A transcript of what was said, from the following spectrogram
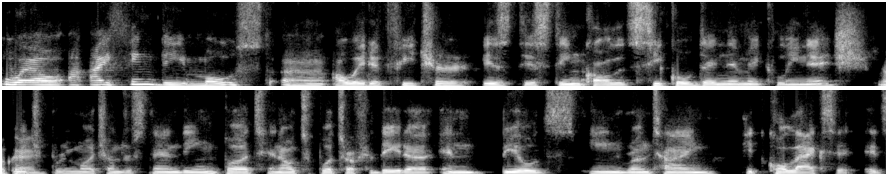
Well, I think the most uh, awaited feature is this thing called SQL Dynamic Lineage, okay. which pretty much understands the input and output of your data and builds in runtime. It collects it, it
